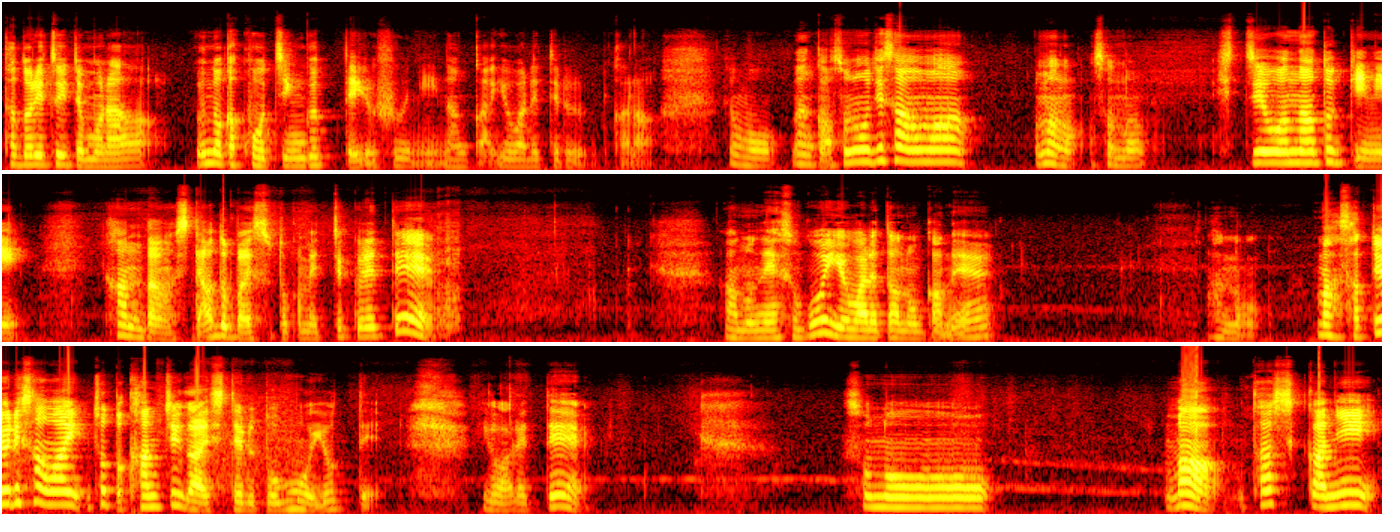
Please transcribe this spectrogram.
たどり着いてもらううのがコーチングっていう風になんか言われてるから。でもなんかそのおじさんはまあその必要な時に判断してアドバイスとかめっちゃくれてあのねすごい言われたのがねあのまあ里寄さんはちょっと勘違いしてると思うよって言われてそのまあ確かに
